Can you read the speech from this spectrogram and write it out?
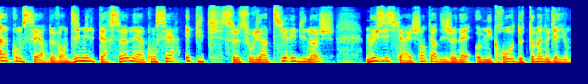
Un concert devant 10 000 personnes et un concert épique, se souvient Thierry Binoche, musicien et chanteur dijonnais au micro de Thomas Nougaillon.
